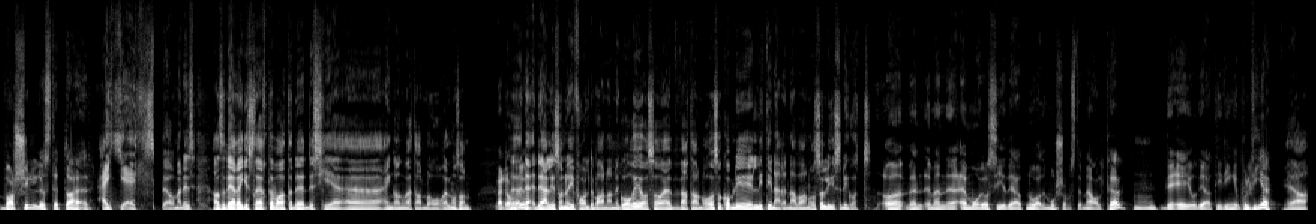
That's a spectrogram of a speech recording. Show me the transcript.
hva skyldes dette her? Nei, jeg spør meg. Det, altså det jeg registrerte var at det, det skjer eh, en gang hvert andre år eller noe sånt. Eh, Det, det er litt sånn i forhold til banene går i, og så eh, hvert andre år så kommer de litt i nærheten av hverandre, og så lyser de godt. Og, men, men jeg må jo si det at noe av det morsomste med alt her, det er jo det at de ringer politiet. Ja,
